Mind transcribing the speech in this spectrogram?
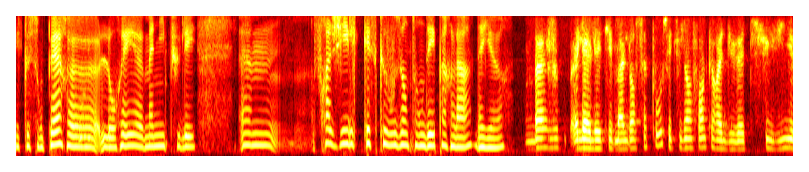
et que son père l'aurait manipulée. Fragile, qu'est-ce que vous entendez par là d'ailleurs? Je... elle, elle était mal dans sa peau. C'est une enfant qui aurait dû être suivie.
